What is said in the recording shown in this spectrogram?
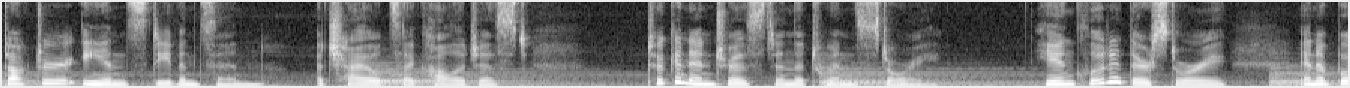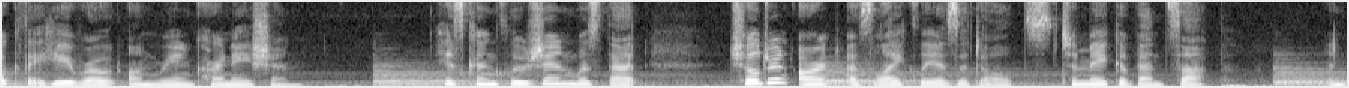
Dr. Ian Stevenson, a child psychologist, took an interest in the twins' story. He included their story in a book that he wrote on reincarnation. His conclusion was that children aren't as likely as adults to make events up, and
